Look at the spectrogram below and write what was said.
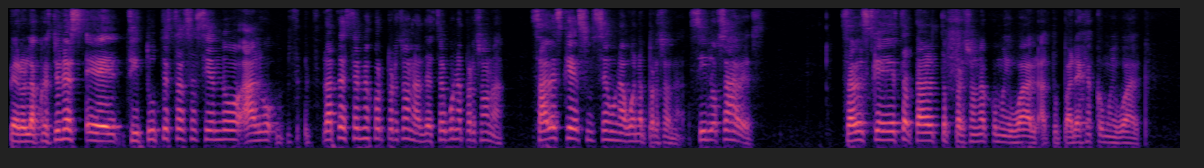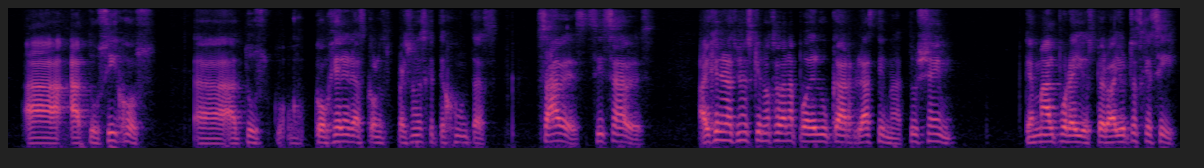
Pero la cuestión es, eh, si tú te estás haciendo algo, trata de ser mejor persona, de ser buena persona. Sabes que es ser una buena persona, sí lo sabes. Sabes que es tratar a tu persona como igual, a tu pareja como igual, a, a tus hijos, a, a tus co- congéneras, con las personas que te juntas. Sabes, sí sabes. Hay generaciones que no se van a poder educar, lástima, too shame. Qué mal por ellos, pero hay otras que sí.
